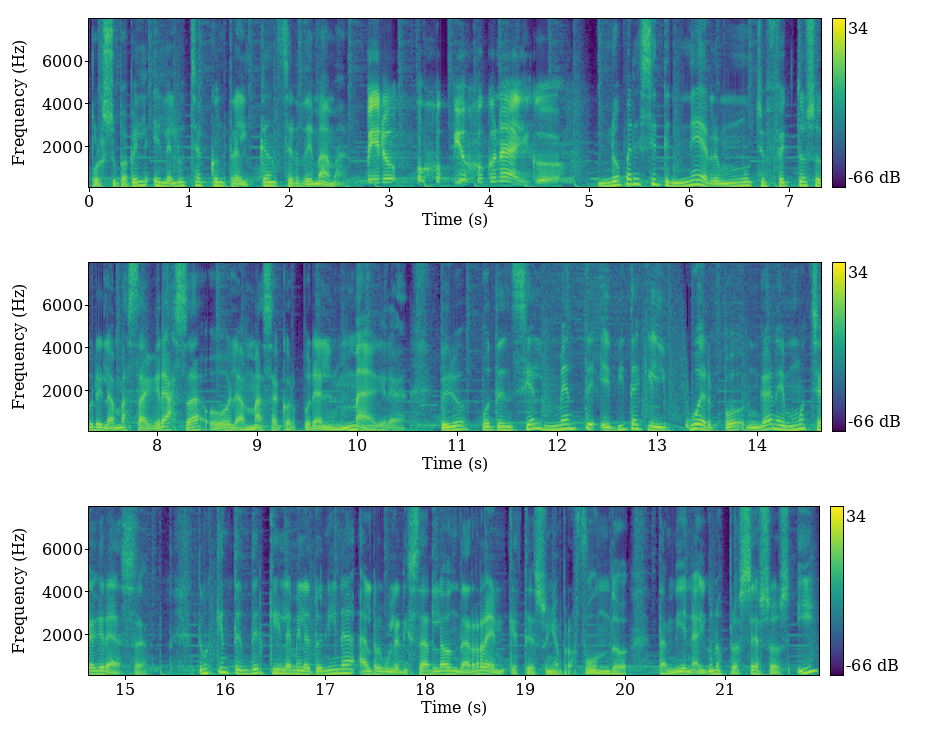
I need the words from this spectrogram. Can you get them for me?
por su papel en la lucha contra el cáncer de mama. Pero ojo piojo con algo. No parece tener mucho efecto sobre la masa grasa o la masa corporal magra, pero potencialmente evita que el cuerpo gane mucha grasa. Tenemos que entender que la melatonina al regularizar la onda REM, que es este sueño profundo, también algunos procesos y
